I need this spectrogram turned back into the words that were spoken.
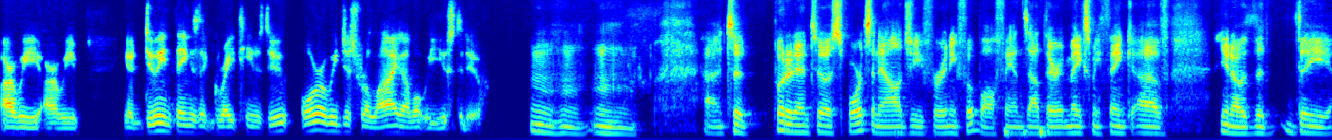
are we are we you know doing things that great teams do or are we just relying on what we used to do? Mm-hmm, mm-hmm. Uh, to put it into a sports analogy for any football fans out there it makes me think of you know the the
